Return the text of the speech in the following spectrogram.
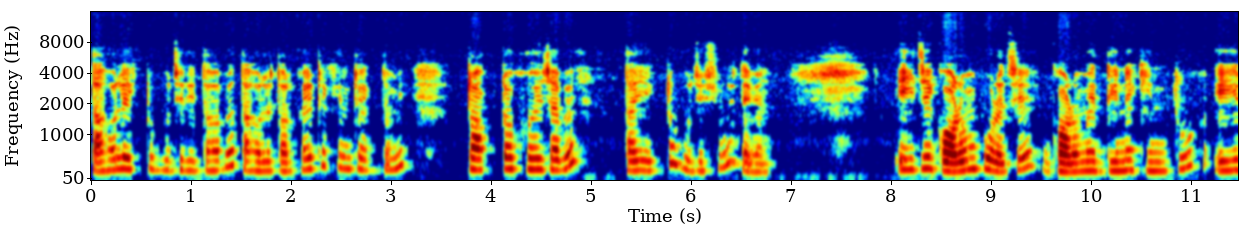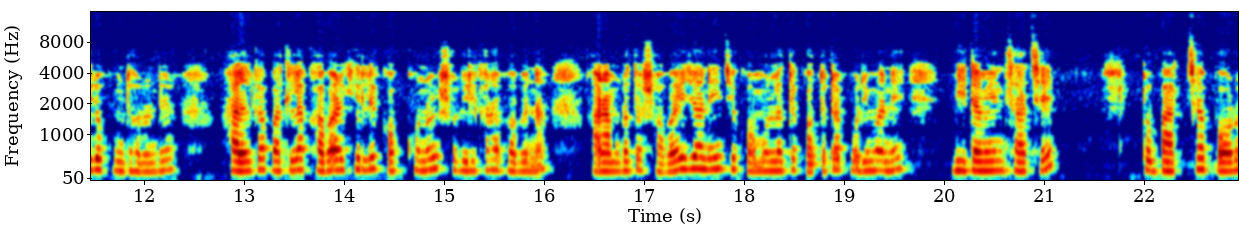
তাহলে একটু বুঝে দিতে হবে, তাহলে তরকারিটা কিন্তু একদমই টক টক হয়ে যাবে, তাই একটু বুঝে শুনে দেবেন। এই যে গরম পড়েছে, গরমের দিনে কিন্তু এই রকম ধরনের হালকা পাতলা খাবার খেলে কখনোই শরীর খারাপ হবে না। আর আমরা তো সবাই জানি যে কমলাতে কতটা পরিমাণে ভিটামিনস আছে। তো বাচ্চা বড়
